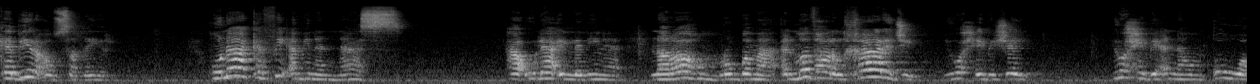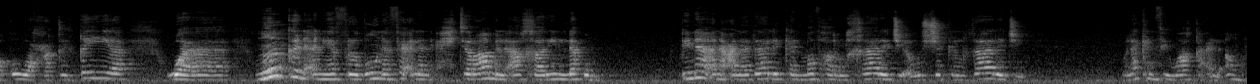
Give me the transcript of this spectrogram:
كبير أو صغير. هناك فئة من الناس هؤلاء الذين نراهم ربما المظهر الخارجي يوحي بشيء يوحي بأنهم قوة قوة حقيقية وممكن أن يفرضون فعلا احترام الآخرين لهم بناء على ذلك المظهر الخارجي أو الشكل الخارجي ولكن في واقع الأمر.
